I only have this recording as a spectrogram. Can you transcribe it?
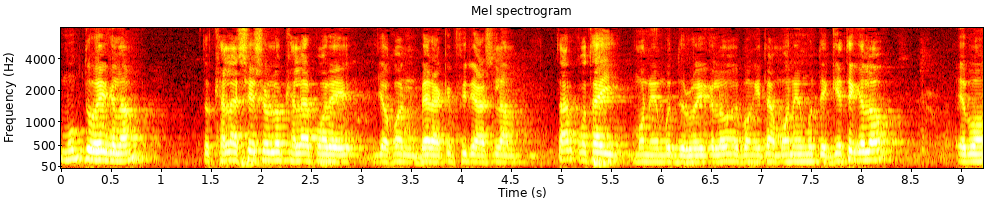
মুগ্ধ হয়ে গেলাম। তো খেলা শেষ হলো, খেলার পরে যখন বেড়াকে ফিরে আসলাম, তার কথাই মনের মধ্যে রয়ে গেল এবং এটা মনের মধ্যে গেঁথে গেল এবং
